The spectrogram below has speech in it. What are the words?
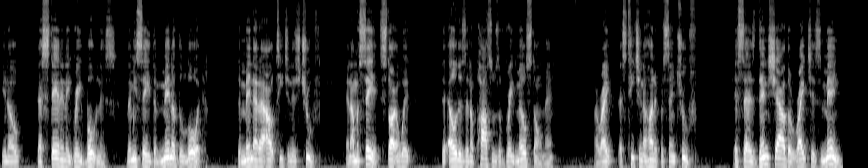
you know, that standing in great boldness. Let me say, the men of the Lord, the men that are out teaching this truth. And I'm going to say it, starting with the elders and apostles of Great Millstone, man. All right, that's teaching 100% truth. It says, Then shall the righteous men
